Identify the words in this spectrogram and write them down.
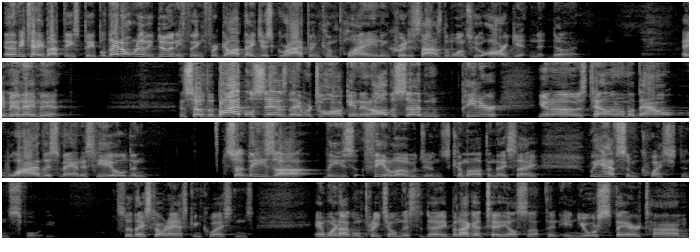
and let me tell you about these people. They don't really do anything for God. They just gripe and complain and criticize the ones who are getting it done. Amen, amen. And so the Bible says they were talking, and all of a sudden, Peter you know, is telling them about why this man is healed. And so these, uh, these theologians come up and they say, We have some questions for you. So they start asking questions. And we're not going to preach on this today, but I got to tell y'all something. In your spare time,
